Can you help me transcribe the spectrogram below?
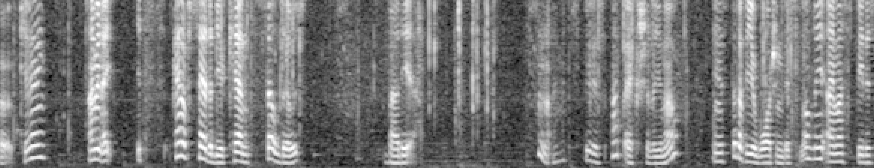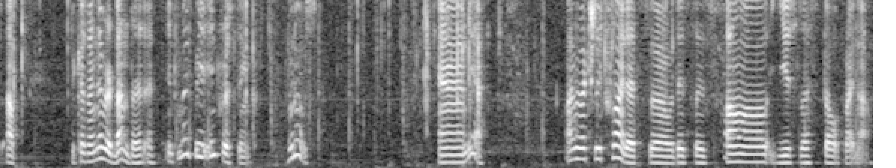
Okay, alright, it's kind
